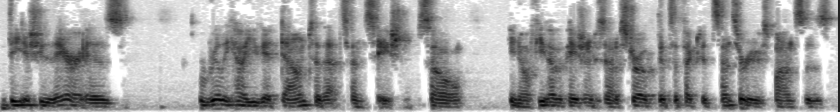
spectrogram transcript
The issue there is really how you get down to that sensation. So, you know, if you have a patient who's had a stroke that's affected sensory responses,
